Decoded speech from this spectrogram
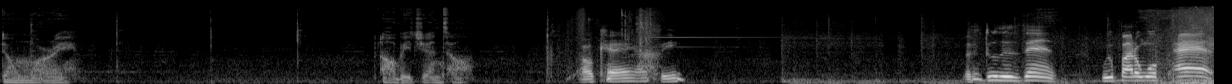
Don't worry. I'll be gentle. Okay, I see. Let's do this then. We about to whoop ass.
